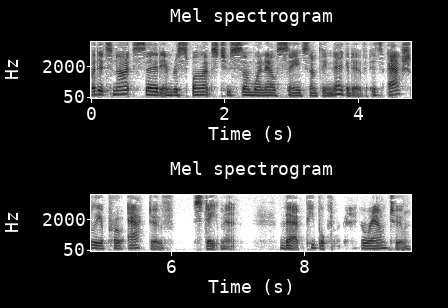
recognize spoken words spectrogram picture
but it's not said in response to someone else saying something negative. It's actually a proactive statement that people come back around to.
